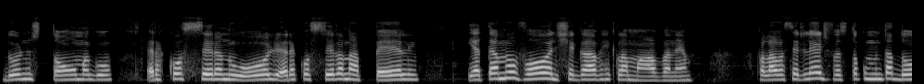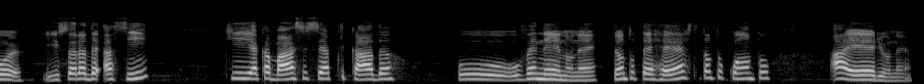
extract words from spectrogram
dor no estômago, era coceira no olho, era coceira na pele. E até meu avô, ele chegava e reclamava, né? Falava, Serileide, você estou com muita dor. E isso era assim que acabasse ser aplicada o, o, veneno, né? Tanto terrestre, tanto quanto aéreo, né?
